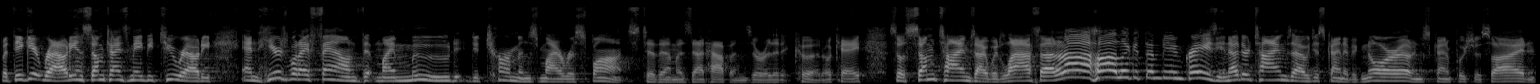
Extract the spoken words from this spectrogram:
But they get rowdy, and sometimes maybe too rowdy. And here's what I found that my mood determines my response to them as that happens, or that it could, okay? So sometimes I would laugh at it, ah, look at them being crazy. And other times I would just kind of ignore it and just kind of push it aside, and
